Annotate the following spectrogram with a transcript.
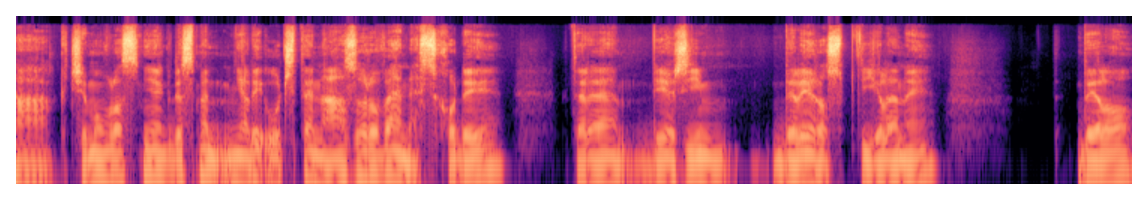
A k čemu vlastně, kde jsme měli určité názorové neschody, které, věřím, byly rozptýleny, bylo,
